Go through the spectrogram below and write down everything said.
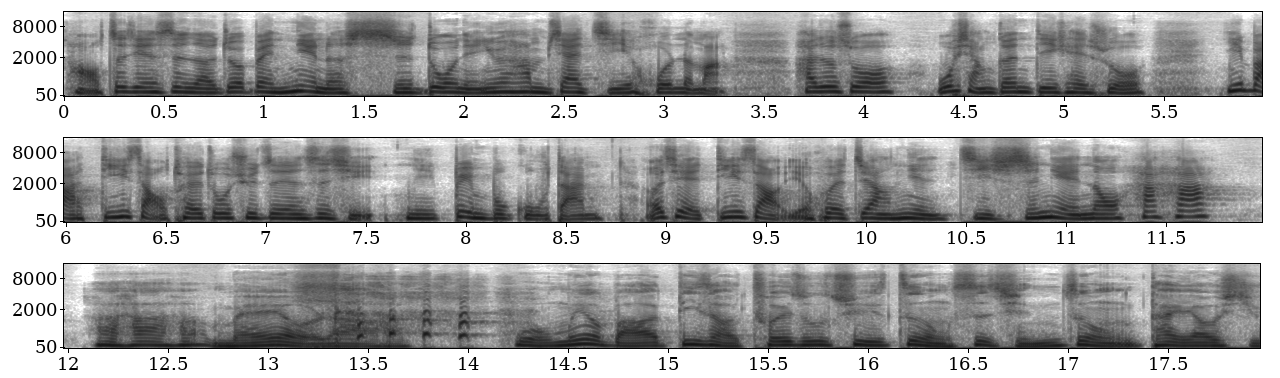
好，这件事呢就被念了十多年，因为他们现在结婚了嘛。他就说：“我想跟 DK 说，你把 D 嫂推出去这件事情，你并不孤单，而且 D 嫂也会这样念几十年哦，哈哈，哈哈哈，没有啦，我没有把低嫂推出去这种事情，这种太要求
